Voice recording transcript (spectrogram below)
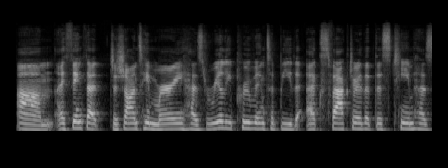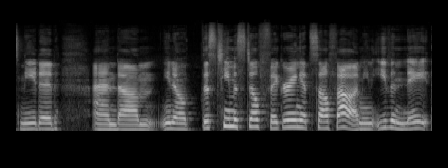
Um, I think that DeJounte Murray has really proven to be the X factor that this team has needed. And, um, you know, this team is still figuring itself out. I mean, even Nate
